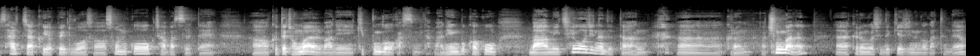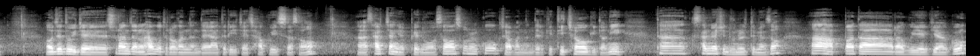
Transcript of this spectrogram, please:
살짝 그 옆에 누워서 손 꼭 잡았을 때 어, 그때 정말 많이 기쁜 것 같습니다. 많이 행복하고 마음이 채워지는 듯한 아, 그런 충만함 아, 그런 것이 느껴지는 것 같은데요. 어제도 이제 술 한잔을 하고 들어갔는데 아들이 이제 자고 있어서 아, 살짝 옆에 누워서 손을 꼭 잡았는데 이렇게 뒤척이더니 딱 살며시 눈을 뜨면서 아 아빠다라고 얘기하고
